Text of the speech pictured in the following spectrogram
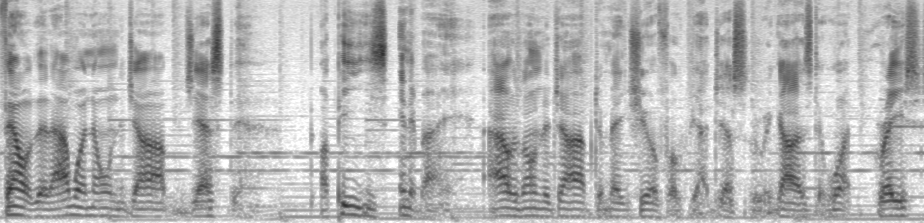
Felt that I wasn't on the job just appease anybody. I was on the job to make sure folks got justice regards to what race,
